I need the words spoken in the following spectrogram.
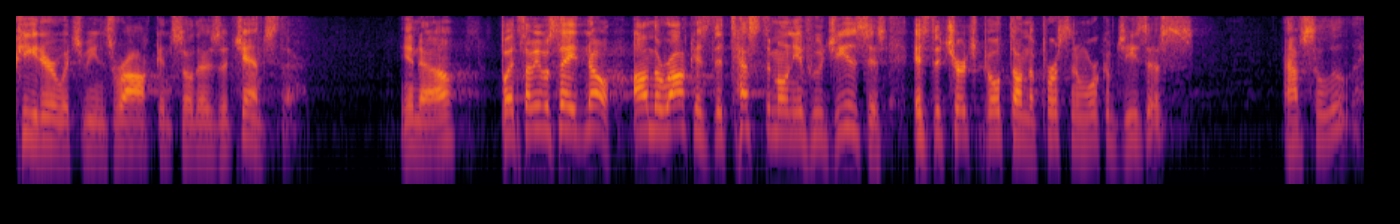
Peter, which means rock, and so there's a chance there. You know? But some people say, no, on the rock is the testimony of who Jesus is. Is the church built on the person and work of Jesus? Absolutely.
